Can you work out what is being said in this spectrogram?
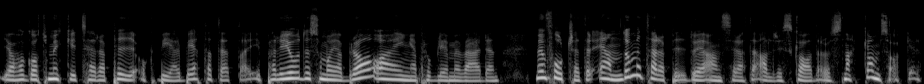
Jag har gått mycket i terapi och bearbetat detta. I perioder så mår jag bra och har inga problem med världen, men fortsätter ändå med terapi då jag anser att det aldrig skadar att snacka om saker.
